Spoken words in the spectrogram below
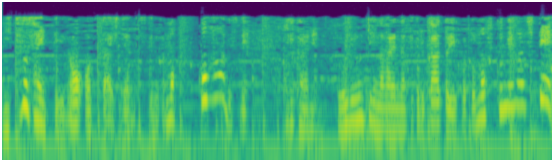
3つのサインっていうのをお伝えしてるんですけれども、後半はですね、これからね、どういう運気の流れになってくるかということも含めまして、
